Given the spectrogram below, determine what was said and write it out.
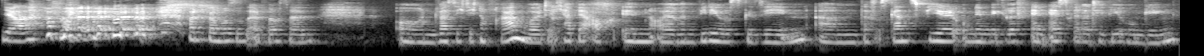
Ja. Manchmal muss es einfach sein. Und was ich dich noch fragen wollte, ich habe ja auch in euren Videos gesehen, ähm, dass es ganz viel um den Begriff NS-Relativierung ging.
